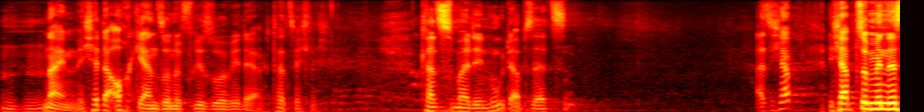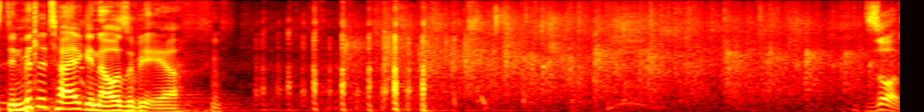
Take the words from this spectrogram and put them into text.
Nein, ich hätte auch gern so eine Frisur wie der, tatsächlich. Kannst du mal den Hut absetzen? Also ich habe ich hab zumindest den Mittelteil genauso wie er. So,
